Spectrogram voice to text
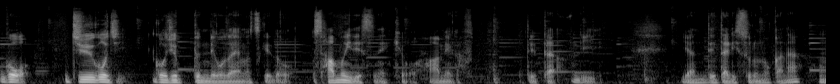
午後15時50分でございますけど寒いですね今日。雨が降ってたり止んでたりするのかな。うん。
